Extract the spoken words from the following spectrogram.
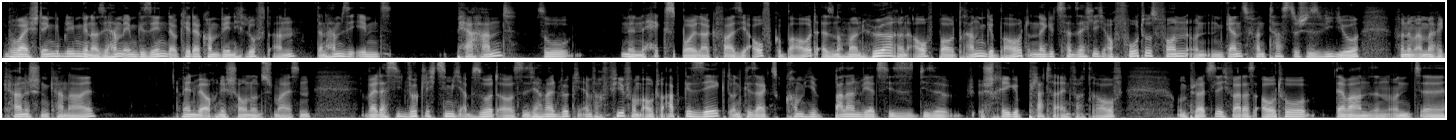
wo war ich stehen geblieben? Genau, sie haben eben gesehen, okay, da kommt wenig Luft an. Dann haben sie eben per Hand so einen Heckspoiler quasi aufgebaut, also nochmal einen höheren Aufbau dran gebaut. Und da gibt es tatsächlich auch Fotos von und ein ganz fantastisches Video von einem amerikanischen Kanal. Werden wir auch in die Shownotes schmeißen, weil das sieht wirklich ziemlich absurd aus. Sie haben halt wirklich einfach viel vom Auto abgesägt und gesagt, komm, hier ballern wir jetzt diese, diese schräge Platte einfach drauf. Und plötzlich war das Auto der Wahnsinn. Und äh,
